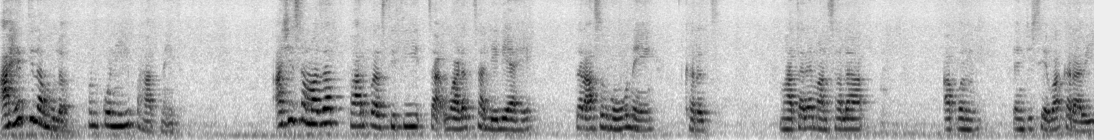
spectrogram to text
आहे तिला मुलं पण कोणीही पाहत नाहीत. अशी समाजात फार परिस्थिती चा वाढत चाललेली आहे. तर असं होऊ नये खरंच. म्हाताऱ्या माणसाला आपण त्यांची सेवा करावी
